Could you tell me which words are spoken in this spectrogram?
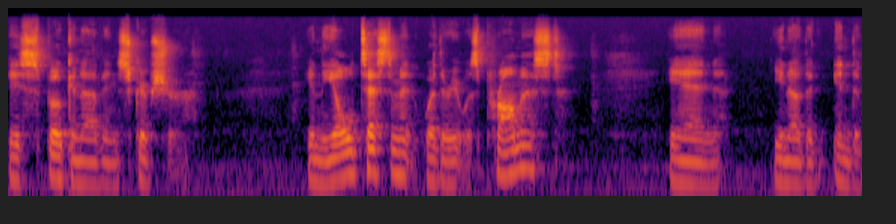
is spoken of in Scripture. In the Old Testament, whether it was promised in you know the in the,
